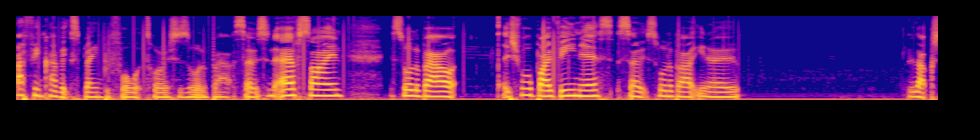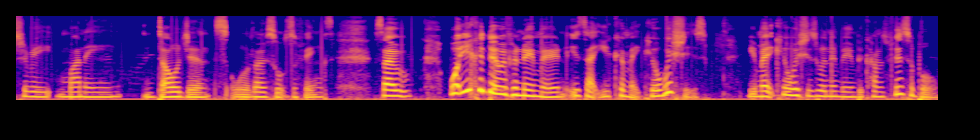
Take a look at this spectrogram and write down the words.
I think I've explained before what Taurus is all about. So it's an earth sign. It's all about it's ruled by Venus, so it's all about, you know, luxury, money, indulgence, all those sorts of things. So what you can do with a new moon is that you can make your wishes. You make your wishes when the moon becomes visible.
